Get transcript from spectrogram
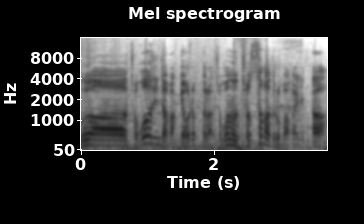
우와, 저거 진짜 맞기 어렵더라. 저거는 저스트 가드로 막아야겠다.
